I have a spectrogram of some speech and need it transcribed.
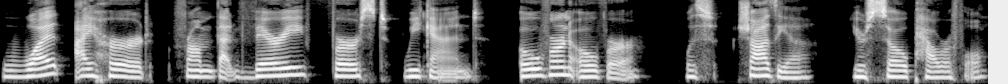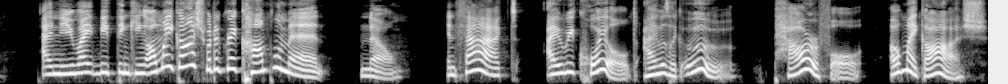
what I heard from that very first weekend over and over was Shazia, you're so powerful. And you might be thinking, oh my gosh, what a great compliment. No. In fact, I recoiled. I was like, ooh, powerful. Oh my gosh.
